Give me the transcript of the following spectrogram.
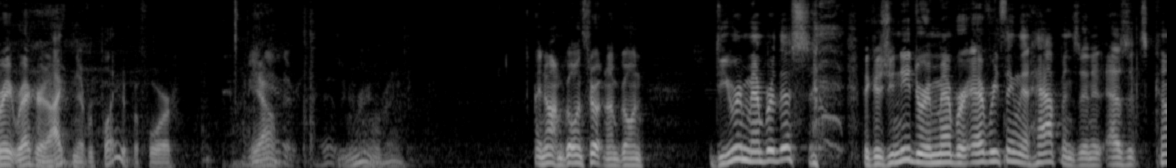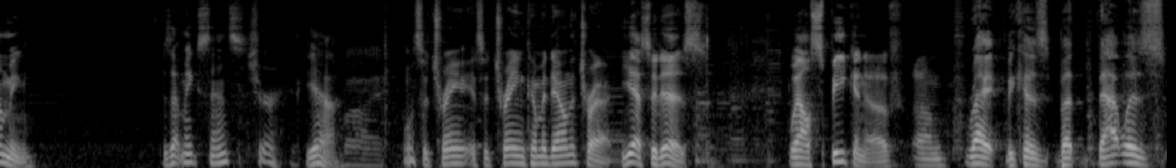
Great record. I've never played it before. Yeah. I know. I'm going through it, and I'm going. Do you remember this? because you need to remember everything that happens in it as it's coming. Does that make sense? Sure. Yeah. Well, it's a train. It's a train coming down the track. Yes, it is. Well, speaking of, um, Right, because but that was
